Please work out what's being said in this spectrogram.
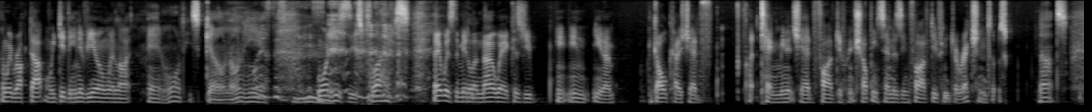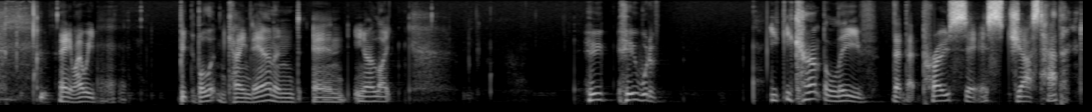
And we rocked up and we did the interview and we're like, man, what is going on here? What is this place? what is this place? it was the middle of nowhere because you, in, in you know, Gold Coast, you had f- like ten minutes. You had five different shopping centres in five different directions. It was nuts. Anyway, we bit the bullet and came down, and and you know, like who who would have? You, you can't believe that that process just happened.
